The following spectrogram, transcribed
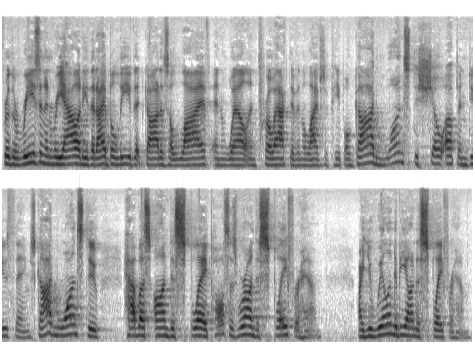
for the reason and reality that I believe that God is alive and well and proactive in the lives of people. God wants to show up and do things. God wants to have us on display. Paul says we're on display for him. Are you willing to be on display for him?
